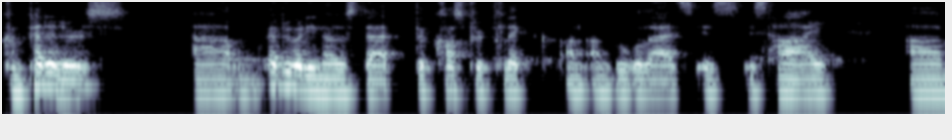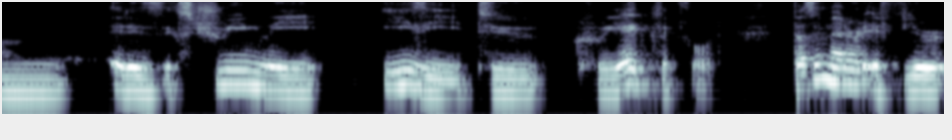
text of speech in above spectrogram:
competitors, uh, everybody knows that the cost per click on, on Google Ads is, is high. Um, it is extremely easy to create click fraud. doesn't matter if you're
